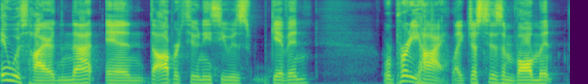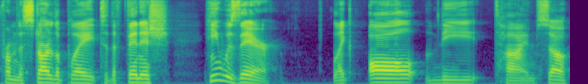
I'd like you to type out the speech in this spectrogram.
it was higher than that. And the opportunities he was given were pretty high. Like just his involvement from the start of the play to the finish, he was there like all the time. So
